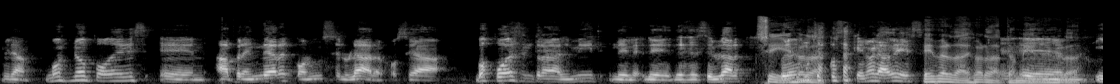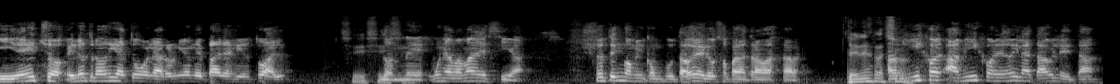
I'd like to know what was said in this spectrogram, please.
mira, vos no podés eh, aprender con un celular, o sea, vos podés entrar al Meet desde el celular, pero hay muchas cosas que no la ves. Es verdad, es verdad, también. es verdad. Y de hecho, el otro día tuve una reunión de padres virtual, donde una mamá decía, yo tengo mi computadora y la uso para trabajar. Tenés razón. A mi hijo, a mi hijo le doy la tableta,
